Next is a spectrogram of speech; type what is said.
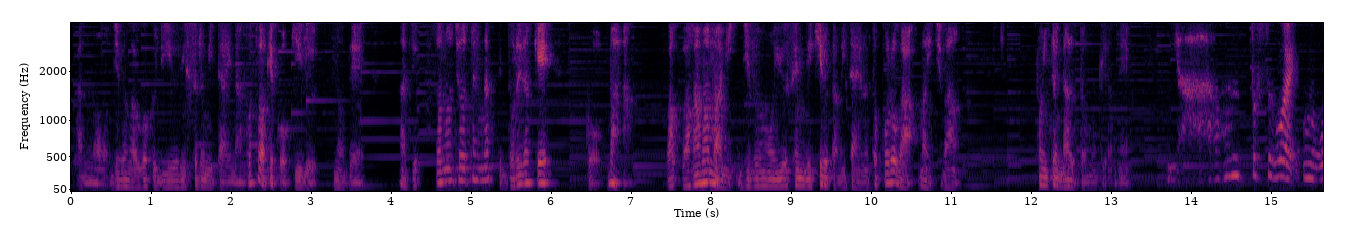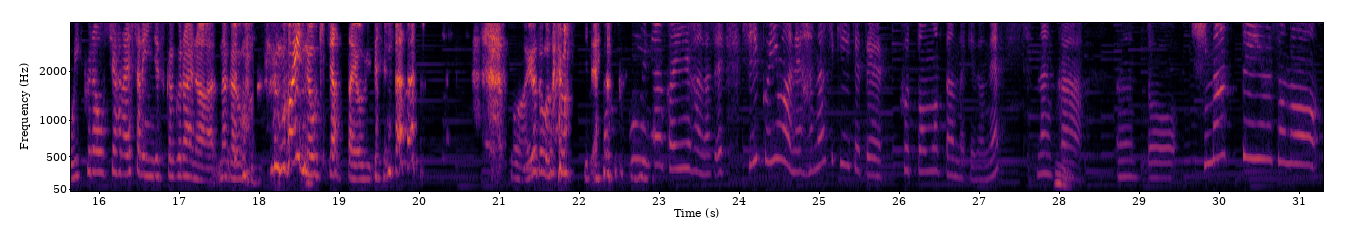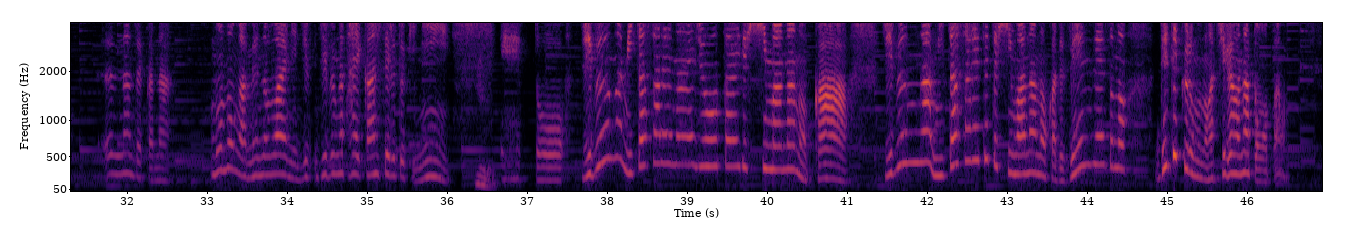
あの自分が動く理由にするみたいなことは結構起きるので、まあ、その状態になってどれだけこう、まあ、わがままに自分を優先できるかみたいなところが、まあ、一番ポイントになると思うけどね。いやー、ほんとすごい。もうおいくらお支払いしたらいいんですかぐらいな、なんかもうすごいの起きちゃったよみたいな。もうありがとうございますみたいな。すごいなんかいい話。え、シーク今ね話聞いててふっと思ったんだけどね。なんか、うん、うんと暇っていうそのなんだかなものが目の前に自分が体感してる時に、うん、えーと、自分が満たされない状態で暇なのか自分が満たされてて暇なのかで全然その出てくるものが違うなと思ったの。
